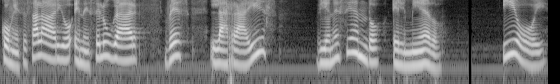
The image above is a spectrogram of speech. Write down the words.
con ese salario en ese lugar. ¿Ves? La raíz viene siendo el miedo. Y hoy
